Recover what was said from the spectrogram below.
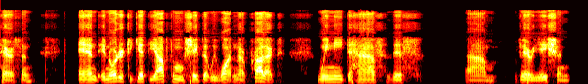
parison. And in order to get the optimum shape that we want in our product, we need to have this um, variation,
